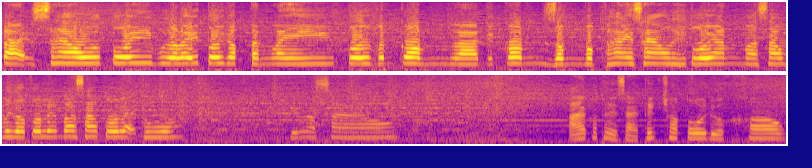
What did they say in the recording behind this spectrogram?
Tại sao tôi vừa lấy tôi gặp thằng này, Tôi vẫn còn là cái con rồng mập hai sao Thì tôi ăn Mà sao bây giờ tôi lên ba sao tôi lại thua? Thế là sao? Ai có thể giải thích cho tôi được không?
